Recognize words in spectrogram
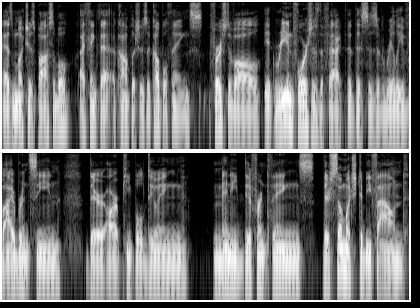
as much as possible. I think that accomplishes a couple things. First of all, it reinforces the fact that this is a really vibrant scene. There are people doing many different things. There's so much to be found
